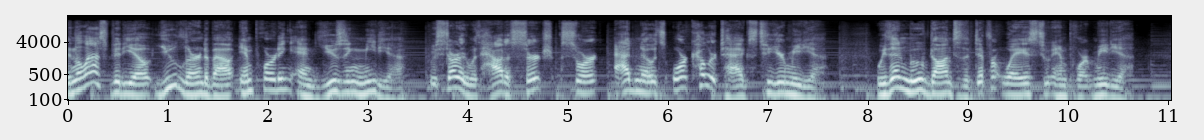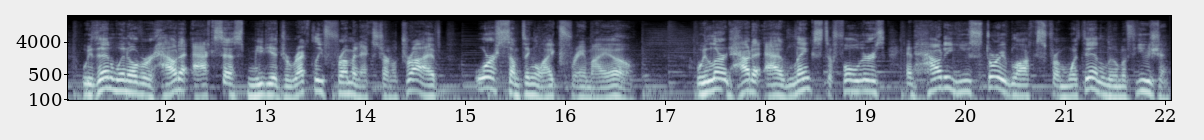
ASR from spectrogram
In the last video, you learned about importing and using media. We started with how to search, sort, add notes, or color tags to your media. We then moved on to the different ways to import media. We then went over how to access media directly from an external drive or something like Frame.io. We learned how to add links to folders and how to use Storyblocks from within LumaFusion.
